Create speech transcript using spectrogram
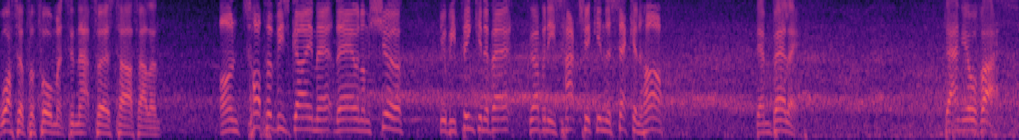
What a performance in that first half, Alan. On top of his game out there, and I'm sure he'll be thinking about grabbing his hat-trick in the second half. Dembele. Daniel Wass.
